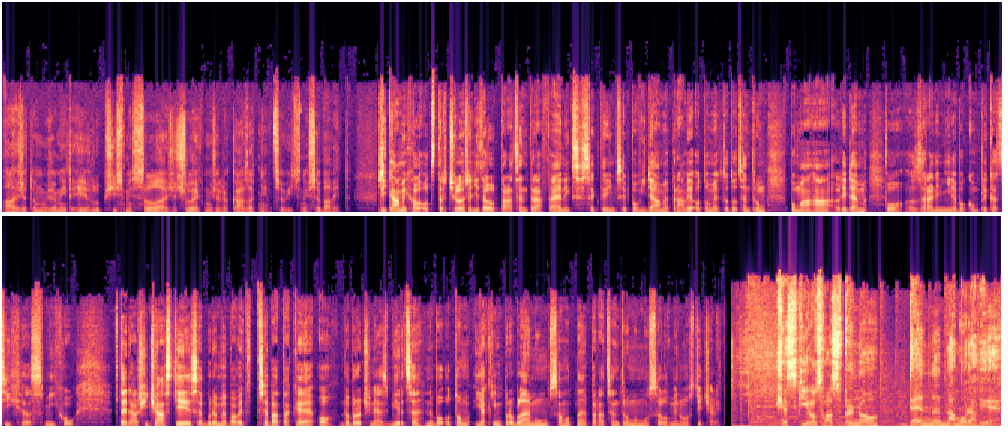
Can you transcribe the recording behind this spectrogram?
ale že to může mít i hlubší smysl a že člověk může dokázat něco víc, než se bavit. Říká Michal Odstrčil, ředitel paracentra Fénix, se kterým si povídáme právě o tom, jak toto centrum pomáhá lidem po zranění nebo komplikacích s míchou. V té další části se budeme bavit třeba také o dobročinné sbírce nebo o tom, jakým problémům samotné paracentrum muselo v minulosti čelit. Český rozhlas Brno, Den na Moravě.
